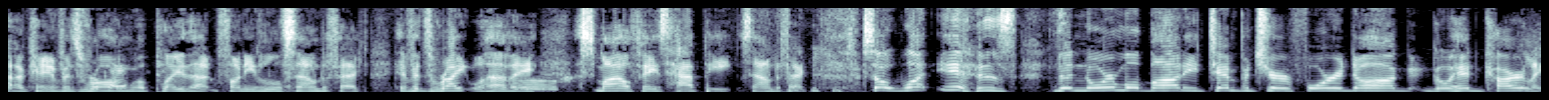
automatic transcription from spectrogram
Okay, if it's wrong, we'll play that funny little sound effect. If it's right, we'll have a oh. smile face happy sound effect. so, what is the normal body temperature for a dog? Go ahead, Carly.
